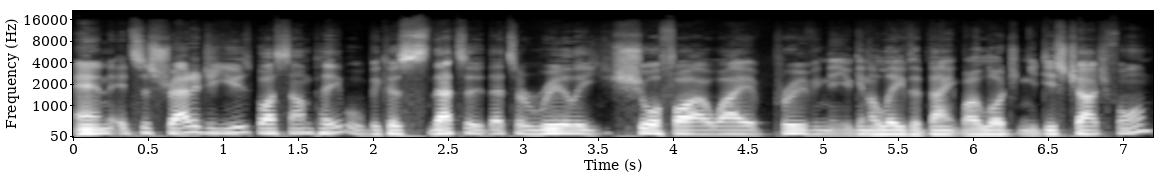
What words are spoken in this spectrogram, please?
And it's a strategy used by some people because that's a that's a really surefire way of proving that you're going to leave the bank by lodging your discharge form.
